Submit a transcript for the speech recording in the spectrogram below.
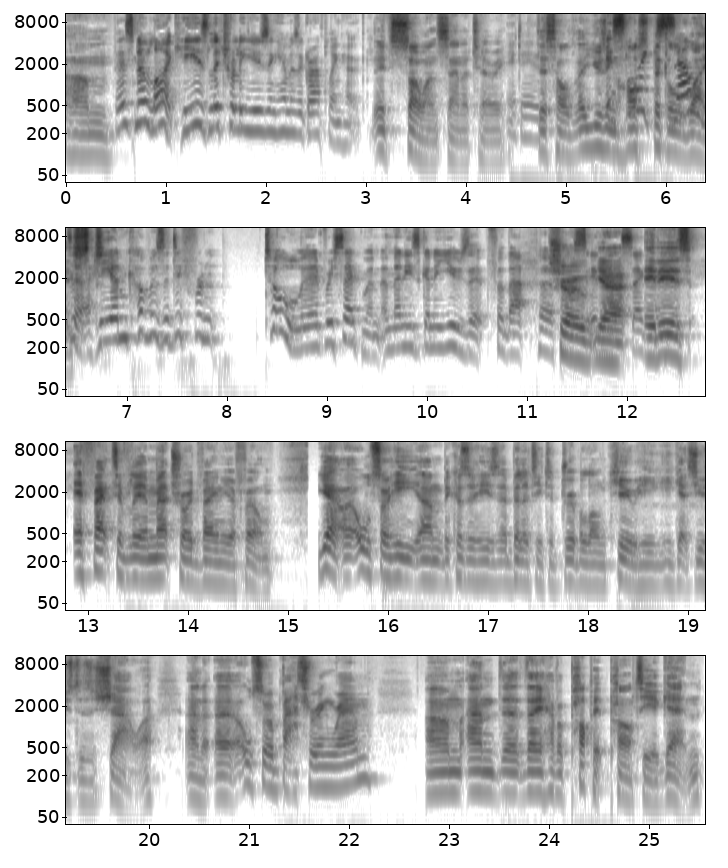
There's no like. He is literally using him as a grappling hook. It's so unsanitary. It is. This whole they're using It's hospital like Zelda. waste. He uncovers a different tool in every segment, and then he's going to use it for that purpose. True, in yeah, it is effectively a Metroidvania film. Yeah, uh, also he um, because of his ability to dribble on cue, he, he gets used as a shower and uh, also a battering ram. Um, and uh, they have a puppet party again,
